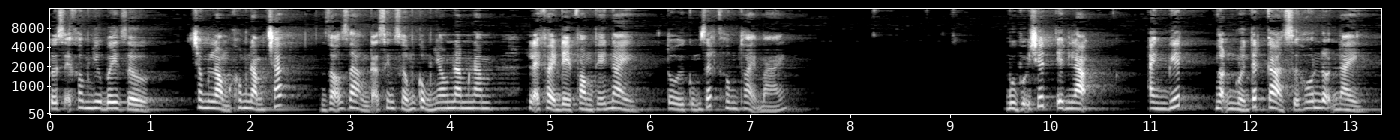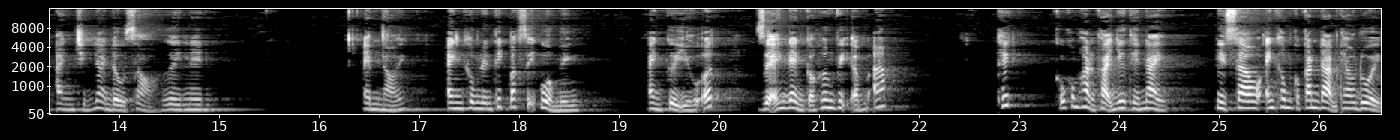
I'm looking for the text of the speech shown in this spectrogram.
tôi sẽ không như bây giờ. Trong lòng không nắm chắc, rõ ràng đã sinh sống cùng nhau 5 năm, lại phải đề phòng thế này, tôi cũng rất không thoải mái. Bùi Vũ Chết yên lặng, anh biết ngọn nguồn tất cả sự hỗn lộn này anh chính là đầu sỏ gây nên. Em nói, anh không nên thích bác sĩ của mình. Anh cười yếu ớt, dưới ánh đèn có hương vị ấm áp. Thích, cũng không hẳn phải như thế này. Vì sao anh không có can đảm theo đuổi?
